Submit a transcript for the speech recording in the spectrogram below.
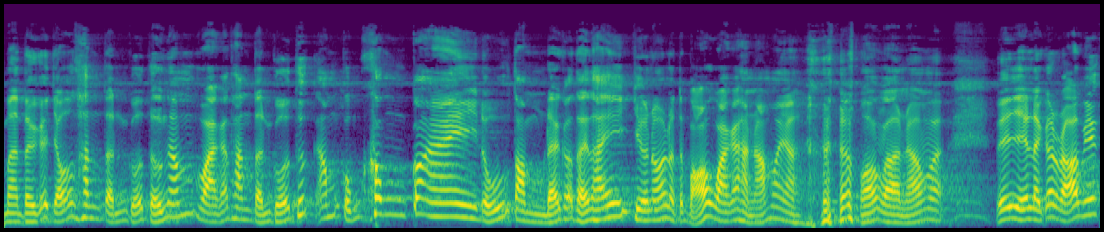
mà từ cái chỗ thanh tịnh của tưởng ấm và cái thanh tịnh của thức ấm cũng không có ai đủ tầm để có thể thấy. Chưa nói là tôi bỏ qua cái hành ấm ấy nha à. bỏ qua hành ấm á. Vì vậy là có rõ biết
